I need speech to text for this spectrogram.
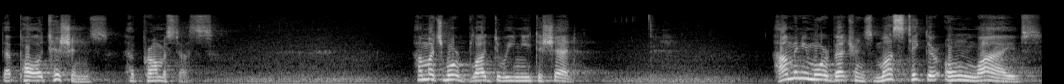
that politicians have promised us. How much more blood do we need to shed? How many more veterans must take their own lives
